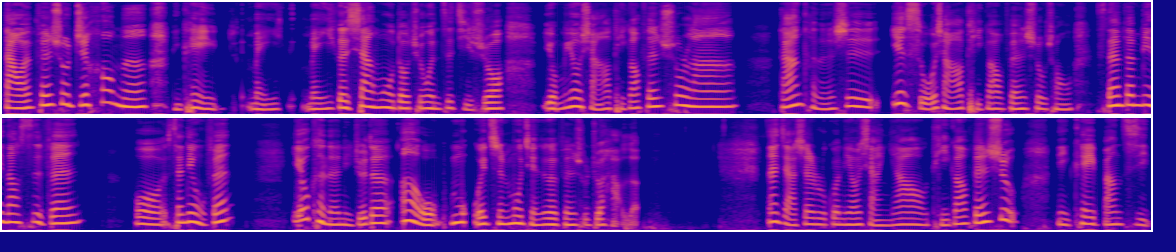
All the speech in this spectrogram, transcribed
打完分数之后呢，你可以每一每一个项目都去问自己说，有没有想要提高分数啦？答案可能是 yes，我想要提高分数，从三分变到四分或三点五分，也有可能你觉得啊，我目维持目前这个分数就好了。那假设如果你有想要提高分数，你可以帮自己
